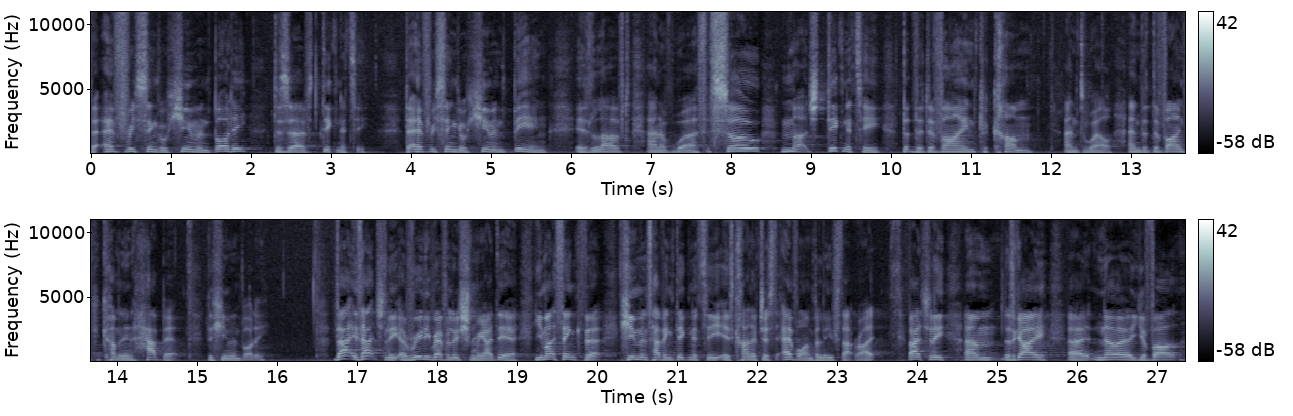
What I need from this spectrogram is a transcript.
that every single human body deserves dignity that every single human being is loved and of worth. So much dignity that the divine could come and dwell, and the divine could come and inhabit the human body. That is actually a really revolutionary idea. You might think that humans having dignity is kind of just everyone believes that, right? But actually, um, there's a guy, uh, Noah Yuval.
